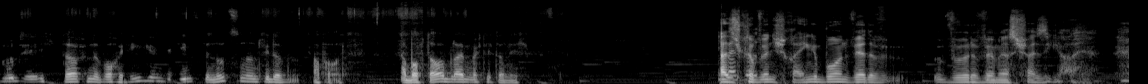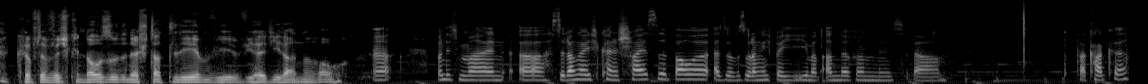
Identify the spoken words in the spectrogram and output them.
würde ich da für eine Woche hingehen, die Dienste nutzen und wieder abhauen. Aber auf Dauer bleiben möchte ich da nicht. Also ich glaube, wenn ich reingeboren werde, würde, wäre mir das scheißegal. Ich glaube, dann würde ich genauso in der Stadt leben, wie, wie halt jeder andere auch. Und ich meine, äh, solange ich keine Scheiße baue, also solange ich bei jemand anderem es ähm, verkacke,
